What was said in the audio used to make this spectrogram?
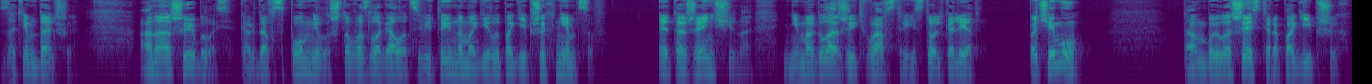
Затем дальше. Она ошиблась, когда вспомнила, что возлагала цветы на могилы погибших немцев. Эта женщина не могла жить в Австрии столько лет. Почему? Там было шестеро погибших,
